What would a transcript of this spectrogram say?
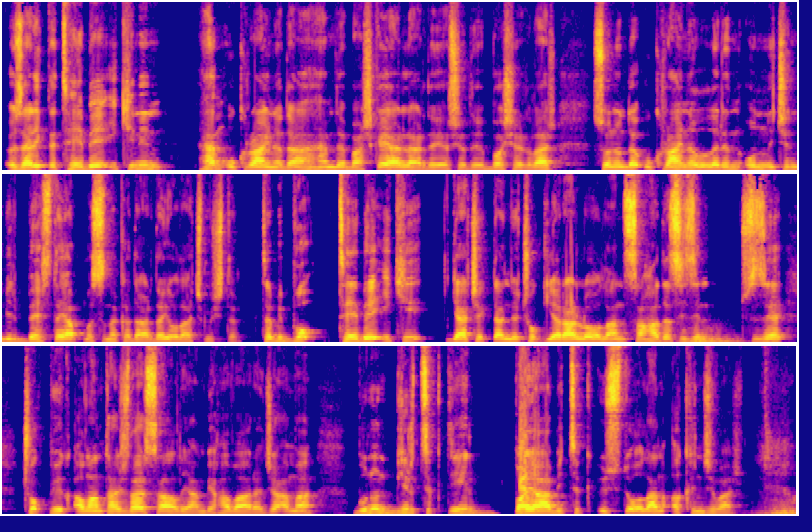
Özellikle TB2'nin hem Ukrayna'da hem de başka yerlerde yaşadığı başarılar sonunda Ukraynalıların onun için bir beste yapmasına kadar da yol açmıştı. Tabi bu TB2 gerçekten de çok yararlı olan, sahada sizin size çok büyük avantajlar sağlayan bir hava aracı ama bunun bir tık değil bayağı bir tık üstü olan Akıncı var.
